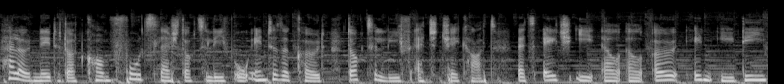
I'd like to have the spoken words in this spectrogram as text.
helloned.com forward slash Dr. Leaf or enter the code Dr. Leaf at checkout. That's H E L L O N E D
